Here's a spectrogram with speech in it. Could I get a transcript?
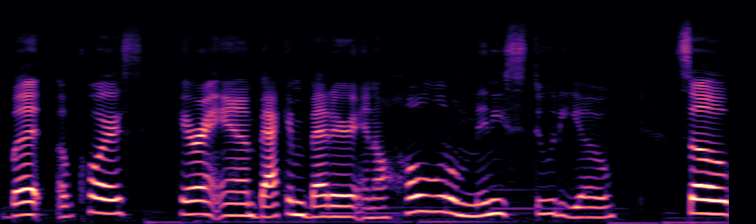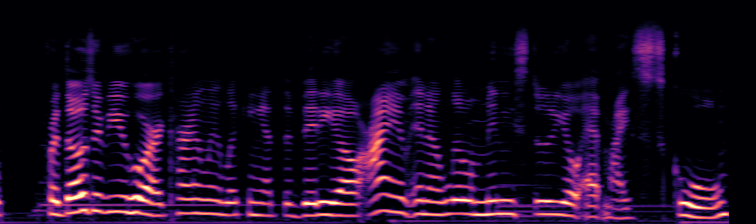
But of course, here I am back and better in a whole little mini studio. So, for those of you who are currently looking at the video, I am in a little mini studio at my school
